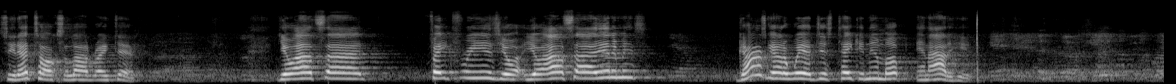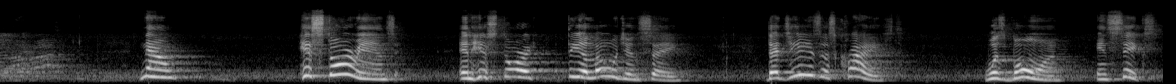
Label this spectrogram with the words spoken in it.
see, that talks a lot right there. Your outside fake friends, your, your outside enemies, God's got a way of just taking them up and out of here. Now, historians and historic theologians say that Jesus Christ was born in 6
